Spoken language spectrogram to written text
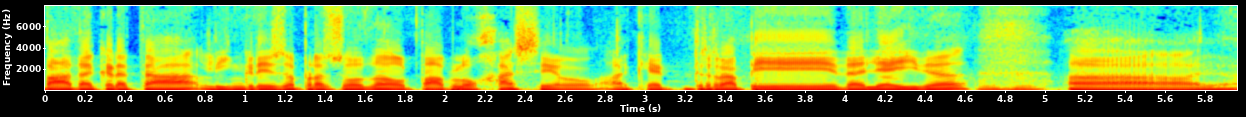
va decretar l'ingrés a presó del Pablo Hassel, aquest raper de Lleida, uh -huh. eh,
